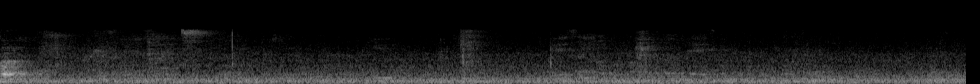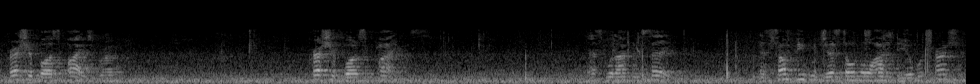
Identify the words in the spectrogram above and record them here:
Look. Pressure bust pipes, brother. Pressure bust pipes. That's what I can say. And some people just don't know how to deal with pressure.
